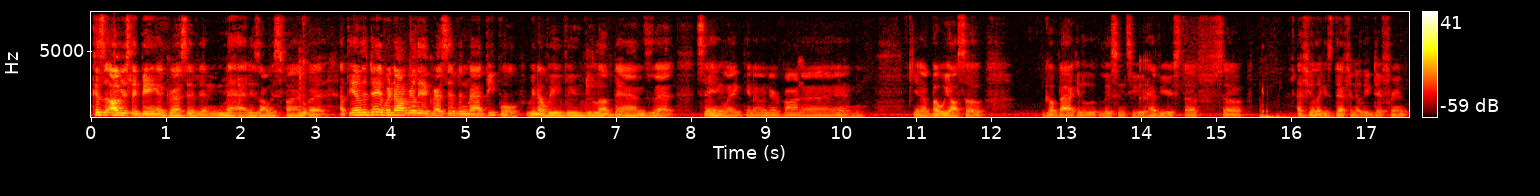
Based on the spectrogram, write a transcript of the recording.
Because obviously being aggressive and mad is always fun, but at the end of the day, we're not really aggressive and mad people. You know, we, we, we love bands that sing like, you know, Nirvana and, you know, but we also go back and listen to heavier stuff. So I feel like it's definitely different.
